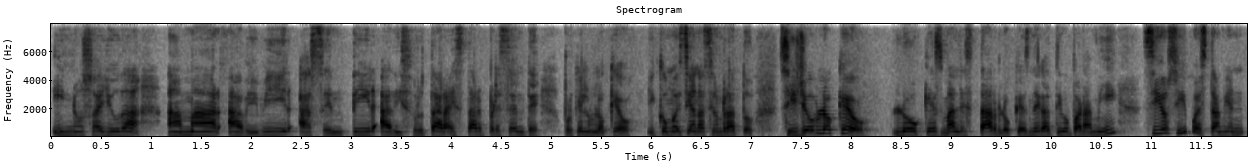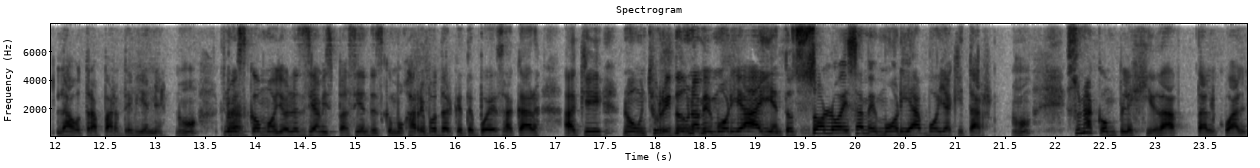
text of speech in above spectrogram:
Y nos ayuda a amar, a vivir, a sentir, a disfrutar, a estar presente, porque lo bloqueo. Y como decían hace un rato, si yo bloqueo lo que es malestar, lo que es negativo para mí, sí o sí, pues también la otra parte viene, ¿no? No es como yo les decía a mis pacientes, como Harry Potter que te puede sacar aquí, ¿no? Un churrito de una memoria y entonces solo esa memoria voy a quitar, ¿no? Es una complejidad tal cual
